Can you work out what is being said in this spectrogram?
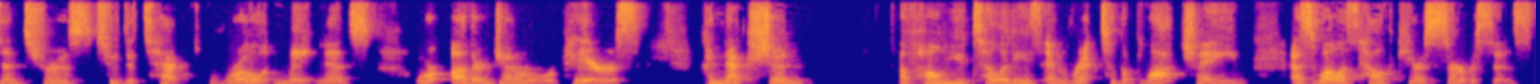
sensors to detect road maintenance or other general repairs, connection of home utilities and rent to the blockchain, as well as healthcare services.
